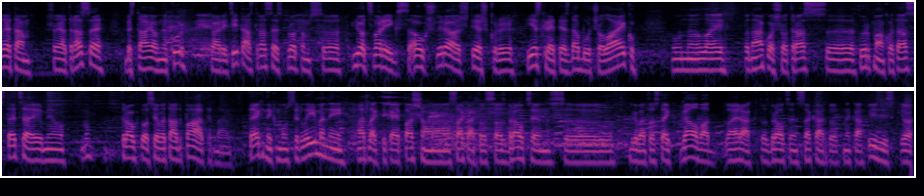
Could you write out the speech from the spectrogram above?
lietām šajā trasē. Bez tā jau nekur, kā arī citās trasēs, protams, ļoti svarīgas augšu virāžas, tieši kur ieskrieties, dabūt šo laiku. Un, lai pa nākošo trasu, turpmāko trasu tecējumu jau nu, trauktos jau ar tādu pātrinājumu. Tehnika mums ir līmenī, atliek tikai pašam sakārtot savus braucienus. Gribētu teikt, galvā vairāk tos braucienus sakārtot nekā fiziski, jo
